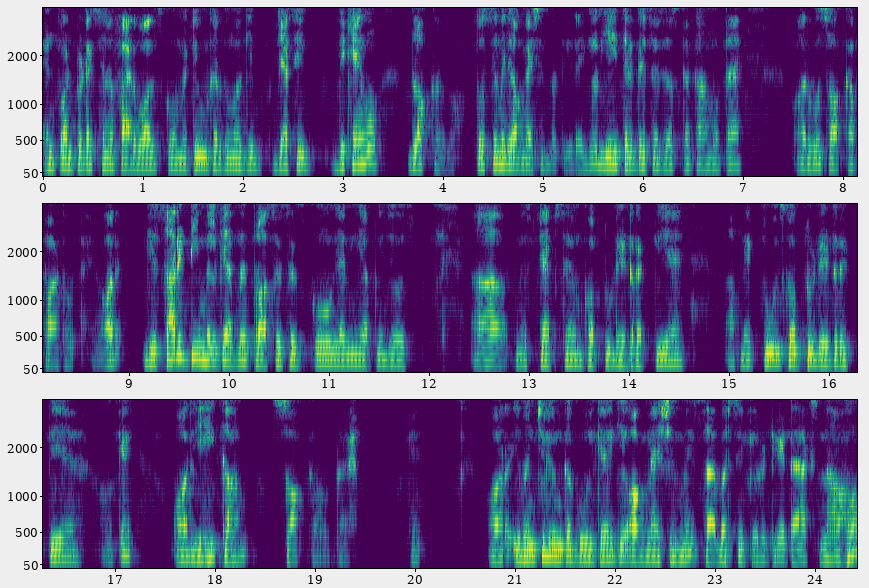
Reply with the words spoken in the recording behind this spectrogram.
एंड पॉइंट प्रोटेक्शन और फायरवॉल्स को मैं ट्यून कर दूँगा कि जैसे दिखें वो ब्लॉक कर दो। तो उससे मेरी ऑर्गेनाइजेशन बती रहेगी और यही थ्रेट रिसर्चर्स का काम होता है और वो सॉक का पार्ट होता है। और ये सारी टीम मिलकर अपने प्रोसेसेस को, यानी अपनी जो स्टेप्स हैं, उनको अप टू डेट रखती है, अपने टूल्स को अप टू डेट रखती है ओके और यही काम सॉक का होता है ओके और इवेंचुअली उनका गोल क्या है कि ऑर्गेनाइजेशन में साइबर सिक्योरिटी अटैक्स ना हो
